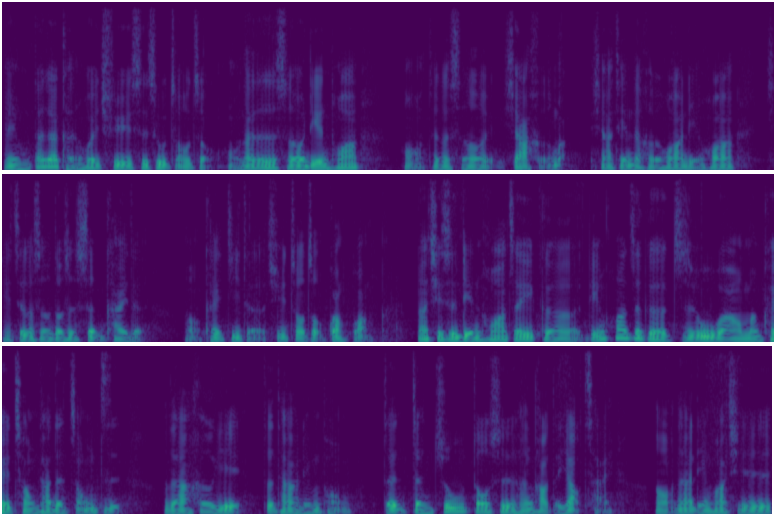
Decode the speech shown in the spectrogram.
哎，我们大家可能会去四处走走哦。那这个时候莲花哦，这个时候夏荷嘛，夏天的荷花莲花，其实这个时候都是盛开的哦，可以记得去走走逛逛。那其实莲花这一个莲花这个植物啊，我们可以从它的种子，或者它荷叶，等它的莲蓬，整整株都是很好的药材哦。那莲花其实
